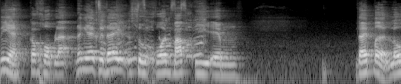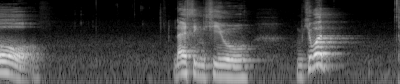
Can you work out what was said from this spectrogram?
นี่ไงก็ครบแล้วนั่นไงคือได้สูโคดบัฟเอ็มได้เปิดโล่ได้ซิงชิวผมคิดว่า โท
